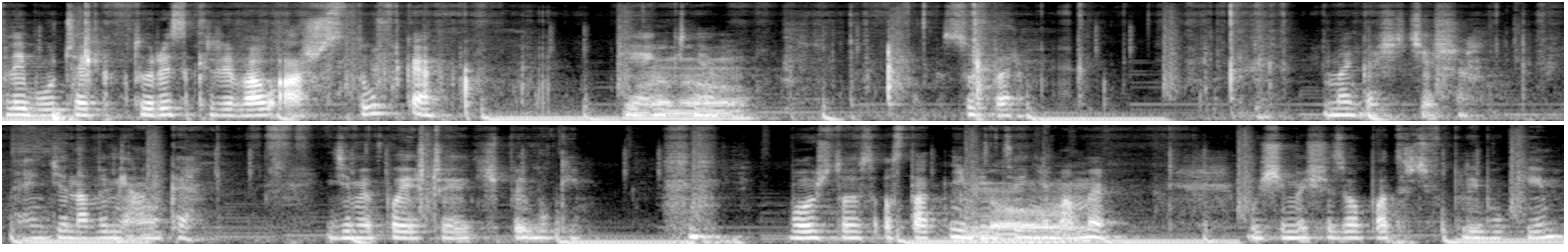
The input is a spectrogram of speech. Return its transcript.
Playbuczek, który skrywał aż stówkę. Pięknie. No, no. Super. Mega się cieszę. Będzie na wymiankę. Idziemy po jeszcze jakieś playbooki. Bo już to jest ostatni, więcej No. nie mamy. Musimy się zaopatrzyć w playbooki.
